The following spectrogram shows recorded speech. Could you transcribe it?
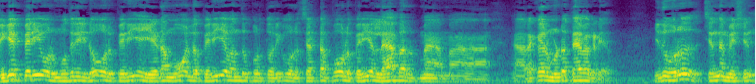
மிகப்பெரிய ஒரு முதலீடோ ஒரு பெரிய இடமோ இல்ல பெரிய வந்து பொறுத்த வரைக்கும் ஒரு செட்டப்போ இல்ல பெரிய லேபர் ரெக்குயர்மெண்ட்டோ uh, தேவை கிடையாது. இது ஒரு சின்ன மிஷின்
